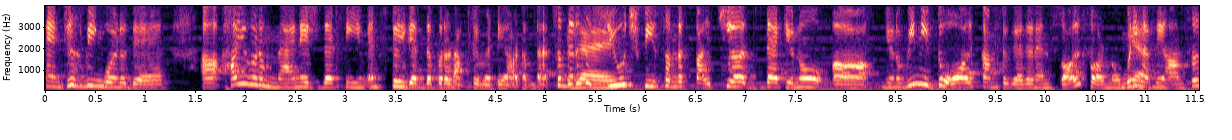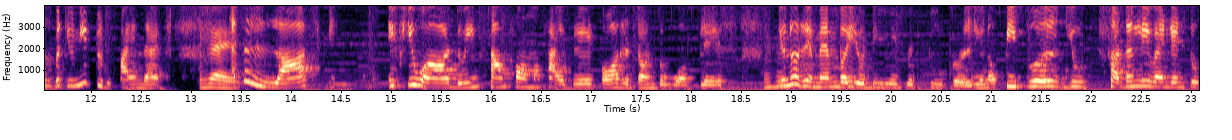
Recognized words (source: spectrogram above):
and just being going to there, uh, how you're going to manage that team and still get the productivity out of that. So there is right. a huge piece on the culture that you know, uh, you know, we need to all come together and solve for. Nobody yeah. have the answers, but you need to define that. Right. And the last piece if you are doing some form of hybrid or return to workplace mm-hmm. You know remember you're dealing with people you know people you suddenly went into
